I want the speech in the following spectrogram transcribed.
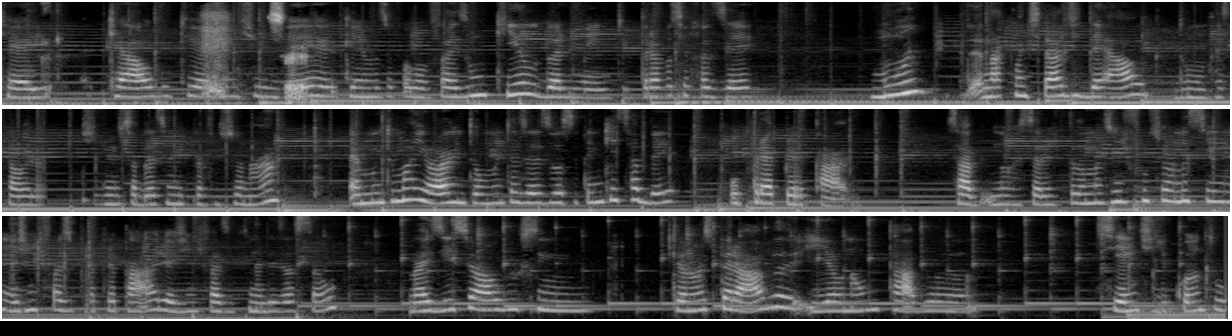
Que é que é algo que a gente certo. vê, quem você falou, faz um quilo do alimento para você fazer muito na quantidade ideal de um restaurante, de um estabelecimento para funcionar, é muito maior. Então, muitas vezes você tem que saber o pré-preparo, sabe? No restaurante, pelo menos a gente funciona assim: a gente faz o pré-preparo, a gente faz a finalização, mas isso é algo assim que eu não esperava e eu não estava ciente de quanto,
